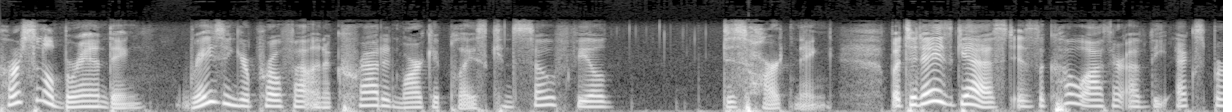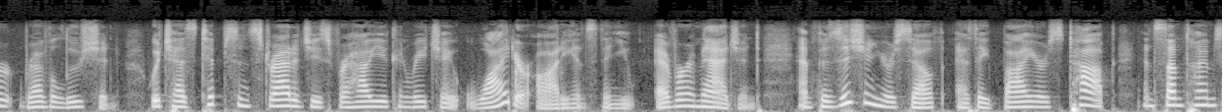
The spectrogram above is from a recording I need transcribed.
Personal branding, raising your profile in a crowded marketplace, can so feel disheartening. But today's guest is the co author of The Expert Revolution, which has tips and strategies for how you can reach a wider audience than you ever imagined and position yourself as a buyer's top and sometimes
